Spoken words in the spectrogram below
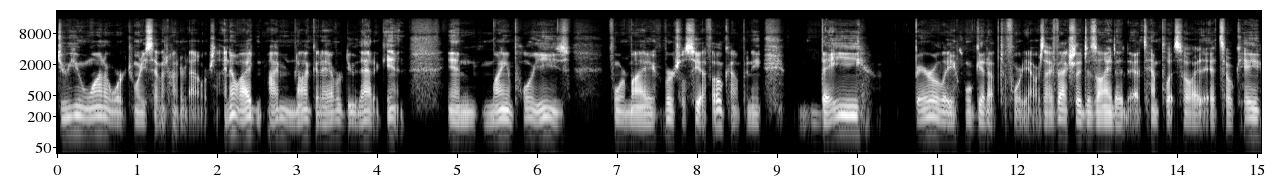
do you want to work 2,700 hours? I know I, I'm not going to ever do that again. And my employees for my virtual CFO company, they barely will get up to 40 hours. I've actually designed a, a template so it's okay.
